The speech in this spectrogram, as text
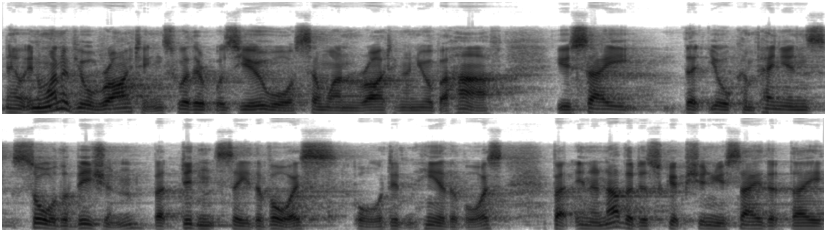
Now, in one of your writings, whether it was you or someone writing on your behalf, you say that your companions saw the vision but didn't see the voice or didn't hear the voice. But in another description, you say that they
